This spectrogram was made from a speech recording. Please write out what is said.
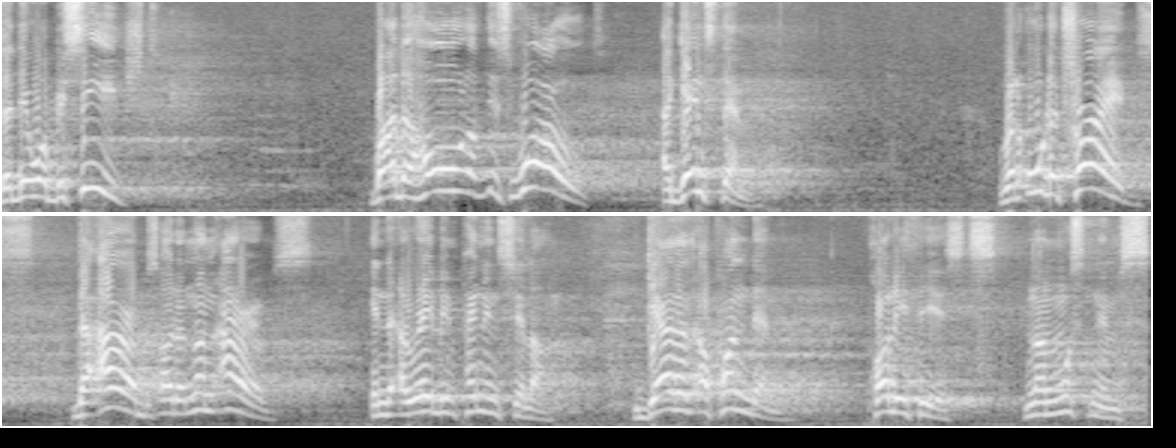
that they were besieged by the whole of this world against them, when all the tribes, the Arabs or the non Arabs in the Arabian Peninsula, gathered upon them, polytheists, non Muslims,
